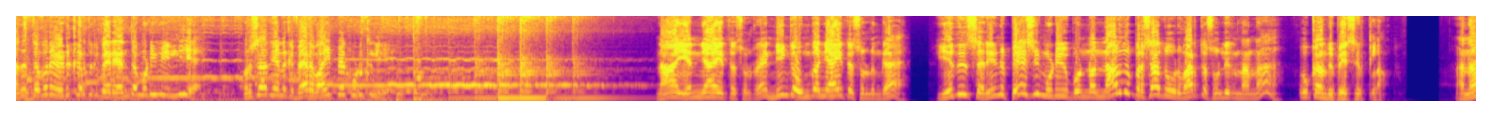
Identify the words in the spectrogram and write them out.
அதை தவிர எடுக்கிறதுக்கு வேற எந்த முடிவும் இல்லையே. பிரசாத் எனக்கு வேற வாய்ப்பே கொடுக்கலையே. நான் என் நியாயத்தை சொல்றேன் நீங்க உங்க நியாயத்தை சொல்லுங்க. எது சரின்னு பேசி முடிவு பண்ணோம்னாவது பிரசாத் ஒரு வார்த்தை சொல்லியிருந்தான்னா உட்கார்ந்து பேசியிருக்கலாம். ஆனா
